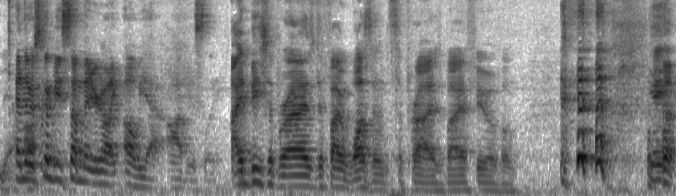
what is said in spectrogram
Yeah. And there's gonna be some that you're like, oh yeah, obviously. I'd be surprised if I wasn't surprised by a few of them. Yeah,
